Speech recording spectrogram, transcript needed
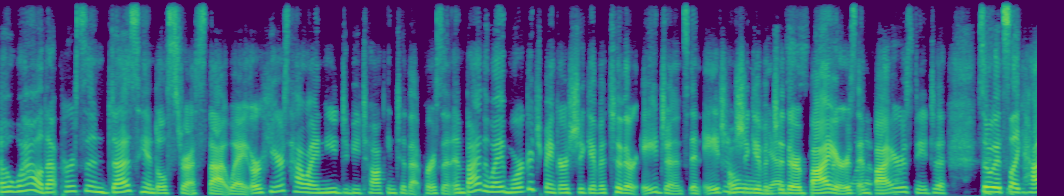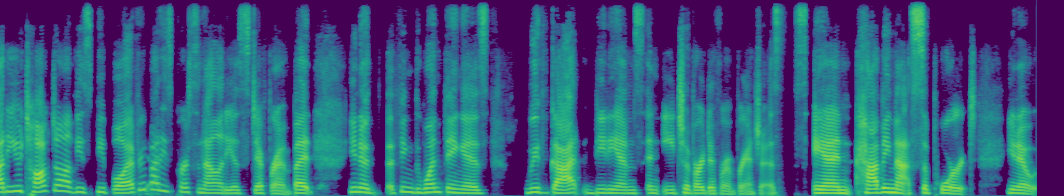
oh wow that person does handle stress that way or here's how i need to be talking to that person and by the way mortgage bankers should give it to their agents and agents oh, should give yes. it to their buyers and buyers need to so it's like how do you talk to all these people everybody's yeah. personality is different but you know i think the one thing is we've got BDMs in each of our different branches and having that support, you know,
